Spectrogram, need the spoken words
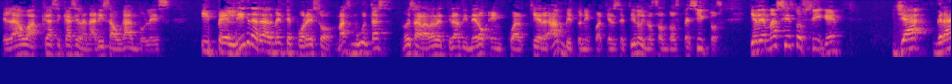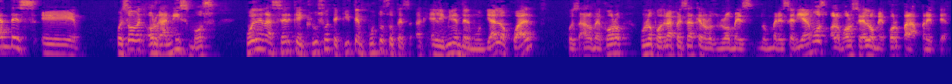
el agua casi casi la nariz ahogándoles, y peligra realmente por eso más multas, no es agradable tirar dinero en cualquier ámbito ni en cualquier sentido, y no son dos pesitos. Y además, si esto sigue, ya grandes eh, pues, organismos pueden hacer que incluso te quiten puntos o te eliminen del mundial, lo cual, pues a lo mejor uno podría pensar que nos lo, mereceríamos, o a lo mejor sería lo mejor para aprender.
